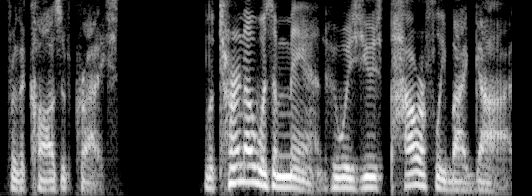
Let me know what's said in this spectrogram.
for the cause of Christ. LeTourneau was a man who was used powerfully by God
